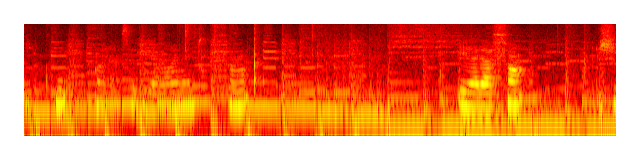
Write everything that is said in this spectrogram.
du coup, voilà, ça devient vraiment tout fin. Et à la fin, je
